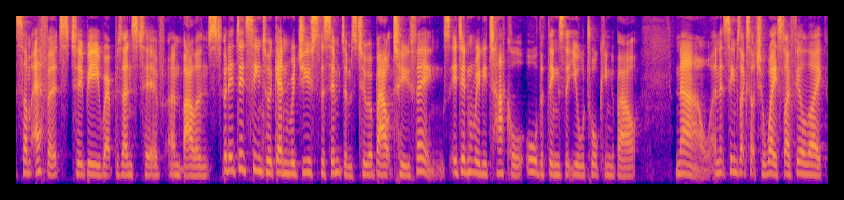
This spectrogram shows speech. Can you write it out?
some efforts to be representative and balanced, but it did seem to again reduce the symptoms to about two things. It didn't really tackle all the things that you're talking about now, and it seems like such a waste. I feel like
